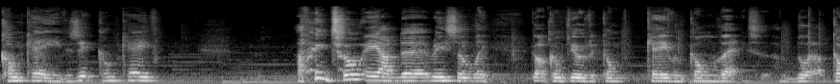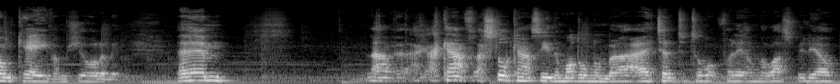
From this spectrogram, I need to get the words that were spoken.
concave, is it concave? I think Tootie had uh, recently got confused with concave and convex. Concave, I'm sure of it. Um, now I, I, can't, I still can't see the model number. I, I, attempted to look for it on the last video,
